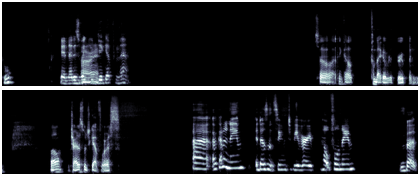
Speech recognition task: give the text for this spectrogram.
Cool. Yeah, that is what All you right. dig up from that. So I think I'll come back over to the group and, well, try Travis, what you got for us? Uh, I've got a name. It doesn't seem to be a very helpful name, but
